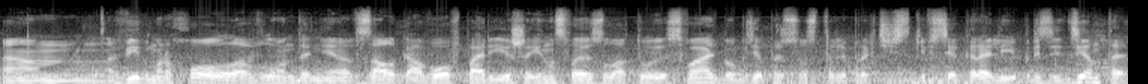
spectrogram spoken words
эм, в Вигмар Холл в Лондоне, в зал Гаво в Париже и на свою золотую свадьбу, где присутствовали практически все короли и президенты.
